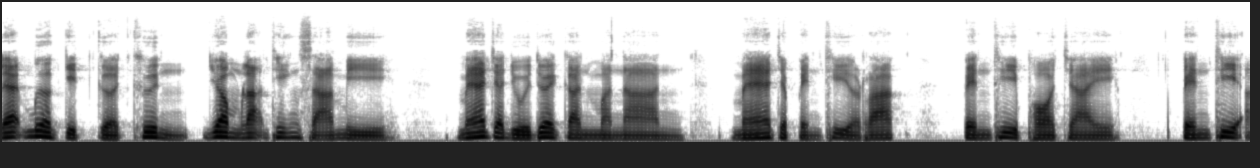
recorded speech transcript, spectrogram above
และเมื่อกิจเกิดขึ้นย่อมละทิ้งสามี แม้จะอยู่ด้วยกันมานาน แม้จะเป็นที่รัก เป็นที่พอใจ เป็นที่อ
